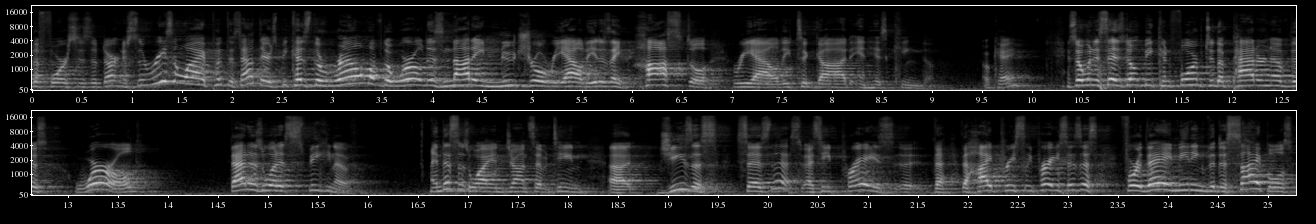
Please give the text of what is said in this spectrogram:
the forces of darkness. The reason why I put this out there is because the realm of the world is not a neutral reality, it is a hostile reality to God and his kingdom. Okay? And so when it says don't be conformed to the pattern of this world, that is what it's speaking of. And this is why in John 17, uh, Jesus says this as he prays uh, the, the high priestly prayer. He says this For they, meaning the disciples,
